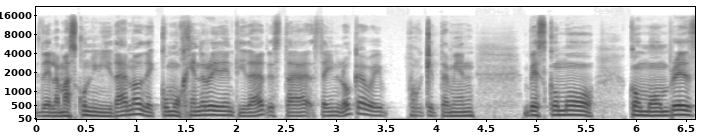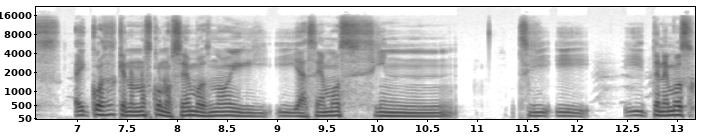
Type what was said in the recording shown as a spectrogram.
de la masculinidad, ¿no? De como género e identidad, está, está bien loca, güey, porque también ves como, como hombres hay cosas que no nos conocemos, ¿no? Y, y hacemos sin... Sí, y, y tenemos,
